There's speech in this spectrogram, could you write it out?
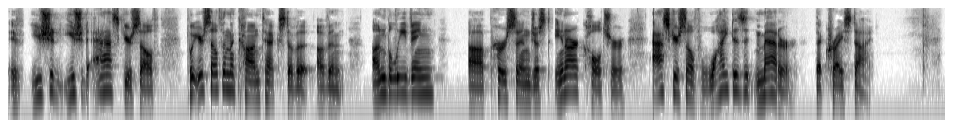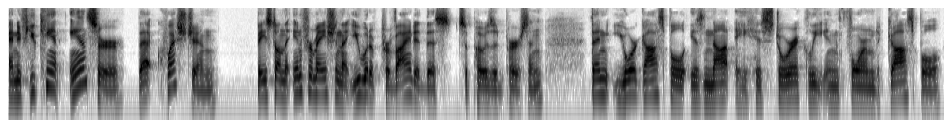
If you should you should ask yourself, put yourself in the context of a of an unbelieving uh, person just in our culture. Ask yourself, why does it matter that Christ died? And if you can't answer that question based on the information that you would have provided this supposed person, then your gospel is not a historically informed gospel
